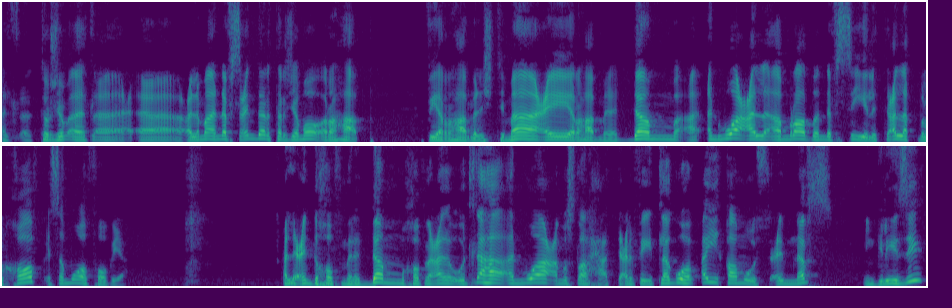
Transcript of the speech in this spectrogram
آه، آه، علماء النفس عندنا ترجموه رهاب. في الرهاب الاجتماعي رهاب من الدم أنواع الأمراض النفسية اللي تتعلق بالخوف يسموها فوبيا. اللي عنده خوف من الدم خوف من العالم وتلاها أنواع مصطلحات. يعني في تلاقوها باي قاموس علم نفس إنجليزي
